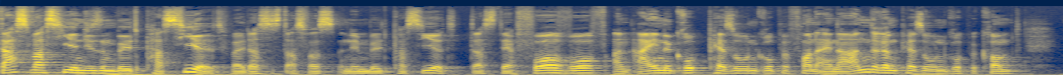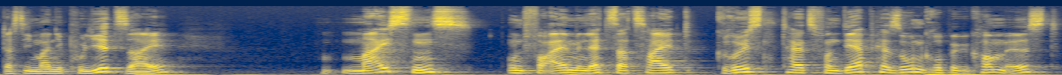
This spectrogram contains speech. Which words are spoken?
das, was hier in diesem Bild passiert, weil das ist das, was in dem Bild passiert, dass der Vorwurf an eine Gru Personengruppe von einer anderen Personengruppe kommt, dass sie manipuliert sei, meistens und vor allem in letzter Zeit größtenteils von der Personengruppe gekommen ist,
